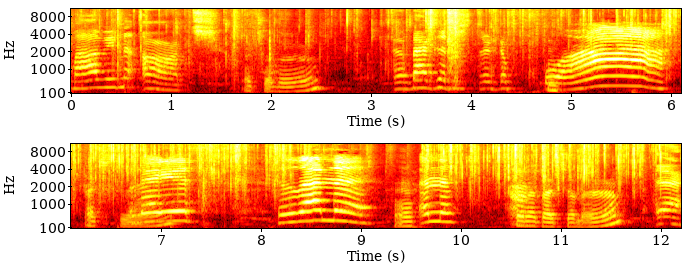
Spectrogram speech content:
mavini aç. Açalım. Ben karıştırdım. Açtım. Neyiz? Anne. Heh, Anne. Sonra da açalım. Eh.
